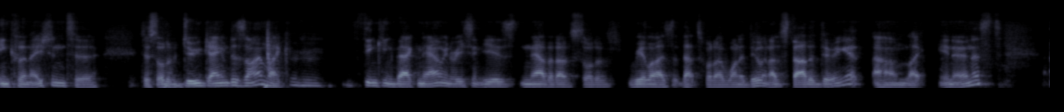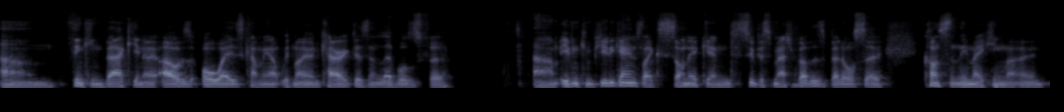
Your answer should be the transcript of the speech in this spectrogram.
inclination to to sort of do game design like mm-hmm thinking back now in recent years, now that I've sort of realized that that's what I want to do and I've started doing it um, like in earnest, um, thinking back, you know, I was always coming up with my own characters and levels for um, even computer games like Sonic and Super Smash Brothers, but also constantly making my own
